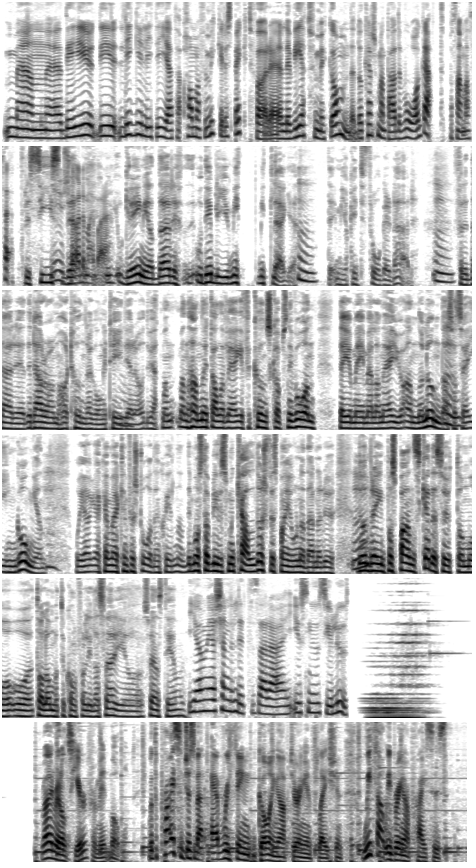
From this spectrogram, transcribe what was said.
men eh, det, är ju, det ligger lite i att har man för mycket respekt för det eller vet för mycket om det, då kanske man inte hade vågat på samma sätt. Precis. Nu det, körde man ju bara. Och, grejen är där, och det blir ju mitt, mitt läge. Mm. Det, men jag kan inte fråga det där. Mm. För det där, det där har de hört hundra gånger tidigare. Mm. Och du vet, man, man hamnar i ett annat läge för kunskapsnivån dig och mig emellan är ju annorlunda, så att mm. säga, ingången. Mm. Och jag, jag, kan verkligen förstå den skillnaden. Det måste ha blivit som en kalldusch för spanjorerna där när du mm. dundrar in på spanska dessutom och, och talar om att du kom från lilla Sverige och svensk tv. Ja, men jag kände lite så här, you snooze you lose. Ryan Reynolds här från Mint Mobile. Med priset på nästan allt som går upp under inflationen, trodde vi att vi skulle bring våra priser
